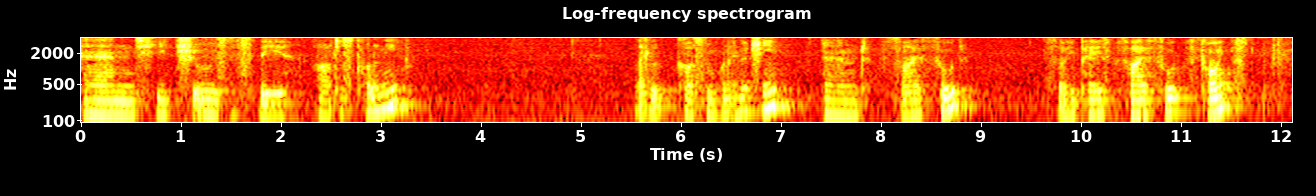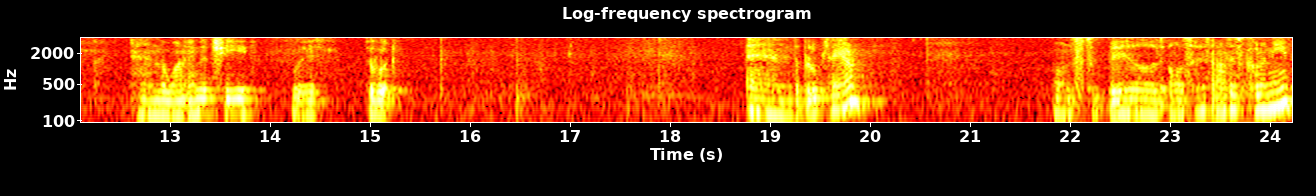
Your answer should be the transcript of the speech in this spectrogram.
and he chooses the artist colony that'll cost him one energy and five food. So he pays the five food with coins and the one energy with a wood. And the blue player wants to build also his artist colony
